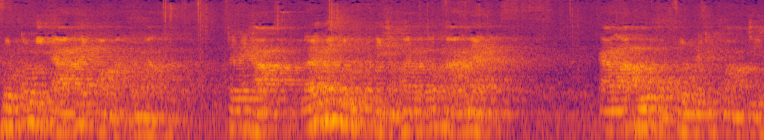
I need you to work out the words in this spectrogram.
คุณก็มีการให้ความหมายกับมัน ใช่ไหมครับ แล้วเมื่อคุณปฏิสัมพันธ์กับต้นไม้เนี่ยการรับรู้ของคุณเป็นความจริง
